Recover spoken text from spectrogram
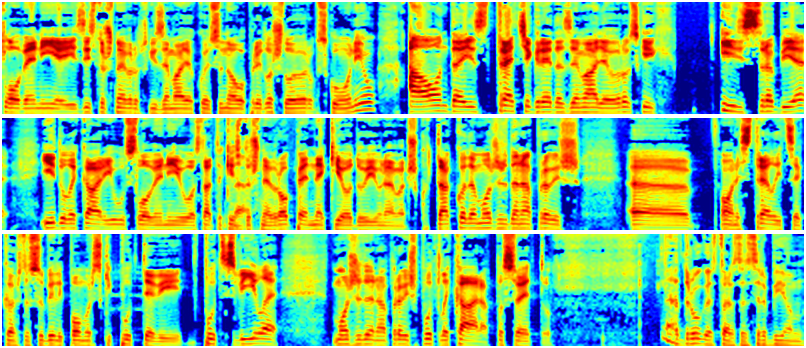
Slovenije iz istočnoevropskih zemalja koje su novo pridlošle u Europsku uniju, a onda iz trećeg reda zemalja europskih iz Srbije idu lekari u Sloveniju, u ostatak Da. istočne Evrope, neki odu i u Nemačku. Tako da možeš da napraviš uh, one strelice kao što su bili pomorski putevi, put svile, može da napraviš put lekara po svetu. A druga stvar sa Srbijom,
